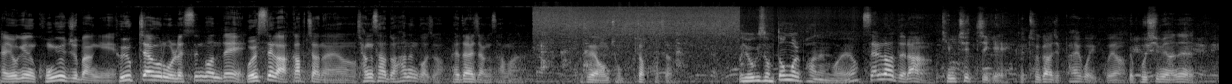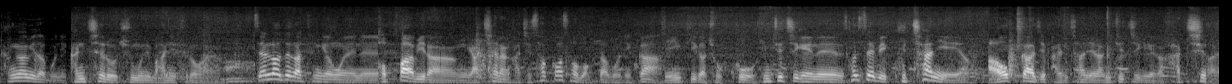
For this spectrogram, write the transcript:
여기는 공유 주방이에요. 교육장으로 원래 쓴 건데 월세가 아깝잖아요. 장사도 하는 거죠. 배달 장사만. 그래서 엄청 복잡하죠. 여기서 어떤 걸 파는 거예요? 샐러드랑 김치찌개 그 두 가지 팔고 있고요. 여기 보시면은 강남이다 보니 단체로 주문이 많이 들어와요. 샐러드 같은 경우에는 덮밥이랑 야채랑 같이 섞어서 먹다 보니까 인기가 좋고 김치찌개는 컨셉이 구찬이에요. 아홉 가지 반찬이랑 김치찌개가 같이 나요.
